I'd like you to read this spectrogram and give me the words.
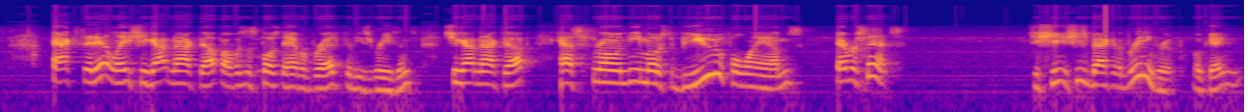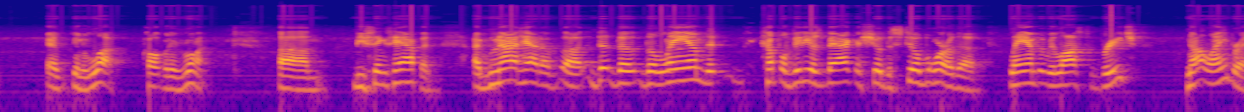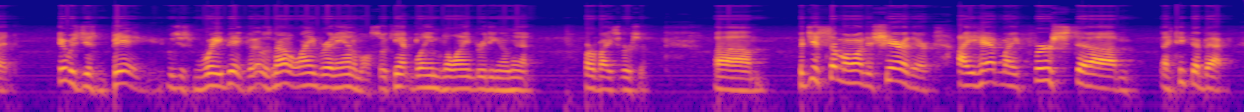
Accidentally, she got knocked up. I wasn't supposed to have her bred for these reasons. She got knocked up. Has thrown the most beautiful lambs ever since. She, she's back in the breeding group. Okay, and, you know, luck. Call it whatever you want. Um, these things happen. I've not had a uh, the, the the lamb that a couple videos back I showed the stillborn or the lamb that we lost to breech, not line bred. It was just big. It was just way big, but it was not a line bred animal, so can't blame the line breeding on that, or vice versa. Um, but just something I wanted to share there. I had my first. Um, I take that back.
